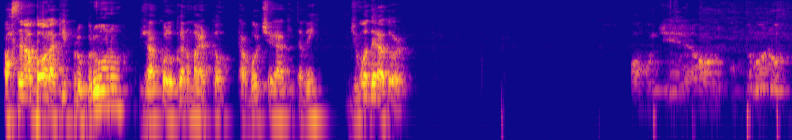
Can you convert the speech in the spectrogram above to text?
Passando a bola aqui para o Bruno, já colocando o Marcão, que acabou de chegar aqui também, de moderador. Bom, bom dia, Bruno,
